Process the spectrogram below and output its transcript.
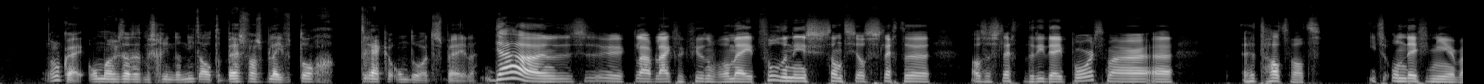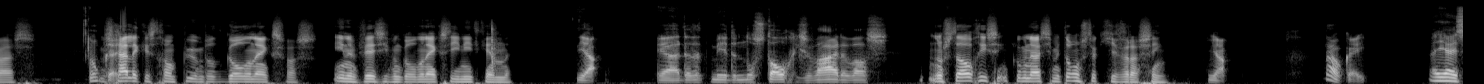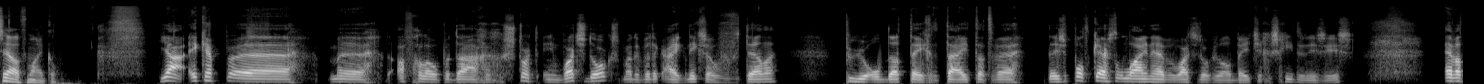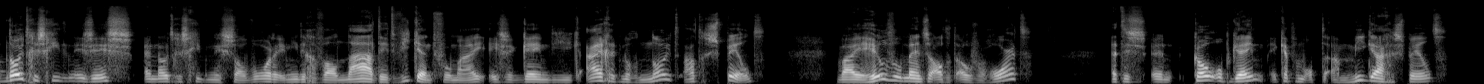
Oké, ondanks dat het misschien dan niet al te best was, bleef het toch trekken om door te spelen. Ja, dus, uh, klaarblijkelijk viel het nog wel mee. Het voelde in eerste instantie als een slechte, als een slechte 3D-poort, maar eh, het had wat. Iets ondefinieerbaars. Waarschijnlijk is het gewoon puur omdat het Golden Axe was. In een versie van Golden Axe die je niet kende. Ja. ja, dat het meer de nostalgische waarde was. Nostalgisch in combinatie met toch een stukje verrassing. Nou, oké. En jij zelf, Michael? Ja, ik heb eh, me de afgelopen dagen gestort in Watch Dogs, maar daar wil ik eigenlijk niks over vertellen. Puur omdat tegen de tijd dat we deze podcast online hebben, Watch Dogs wel een beetje geschiedenis is. En wat nooit geschiedenis is, en nooit geschiedenis zal worden, in ieder geval na dit weekend voor mij, is een game die ik eigenlijk nog nooit had gespeeld. Waar je heel veel mensen altijd over hoort. Het is een co-op game. Ik heb hem op de Amiga gespeeld.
